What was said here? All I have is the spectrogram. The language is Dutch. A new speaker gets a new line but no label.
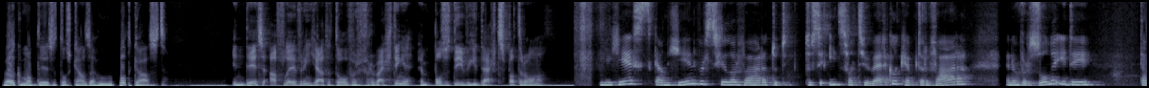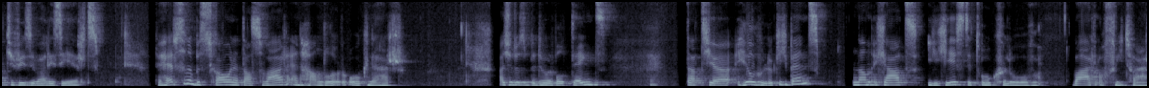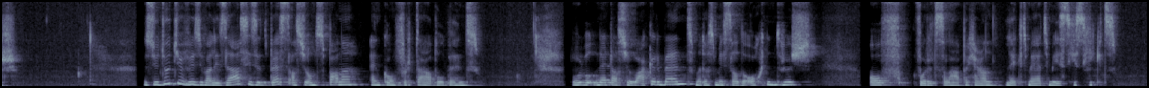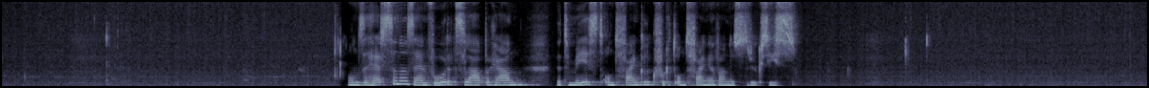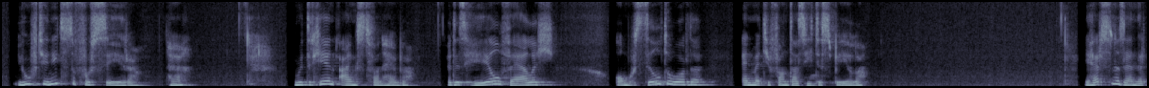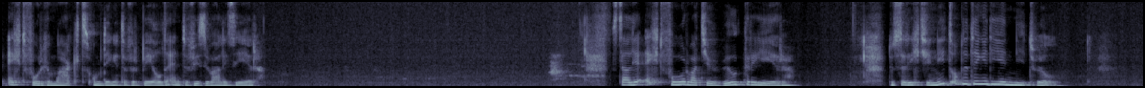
Welkom op deze Toscanza Hoeve podcast. In deze aflevering gaat het over verwachtingen en positieve gedachtspatronen.
Je geest kan geen verschil ervaren tussen iets wat je werkelijk hebt ervaren en een verzonnen idee dat je visualiseert. De hersenen beschouwen het als waar en handelen er ook naar. Als je dus bijvoorbeeld denkt dat je heel gelukkig bent, dan gaat je geest dit ook geloven. Waar of niet waar. Dus je doet je visualisaties het best als je ontspannen en comfortabel bent. Bijvoorbeeld net als je wakker bent, maar dat is meestal de ochtendrush. Of voor het slapen gaan lijkt mij het meest geschikt. Onze hersenen zijn voor het slapen gaan het meest ontvankelijk voor het ontvangen van instructies. Je hoeft je niets te forceren. Hè? Je moet er geen angst van hebben. Het is heel veilig om stil te worden en met je fantasie te spelen. Je hersenen zijn er echt voor gemaakt om dingen te verbeelden en te visualiseren. Stel je echt voor wat je wil creëren. Dus richt je niet op de dingen die je niet wil.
